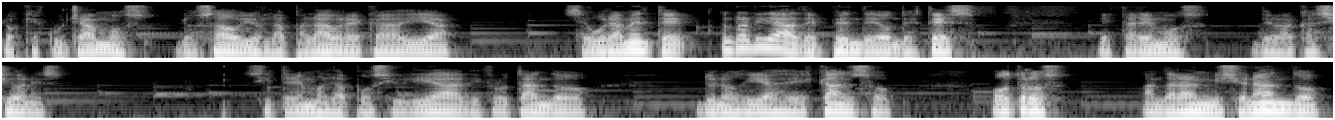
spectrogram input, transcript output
los que escuchamos los audios, la palabra de cada día, seguramente, en realidad depende de dónde estés, estaremos de vacaciones. Si tenemos la posibilidad, disfrutando de unos días de descanso, otros andarán misionando,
